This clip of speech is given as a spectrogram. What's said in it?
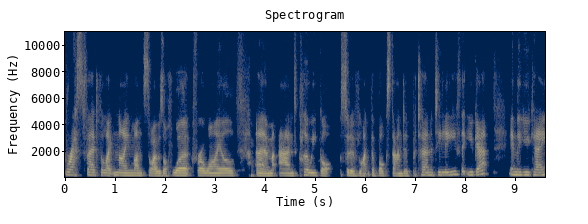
breastfed for like nine months, so I was off work for a while. Um, and Chloe got sort of like the bog standard paternity leave that you get in the UK.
